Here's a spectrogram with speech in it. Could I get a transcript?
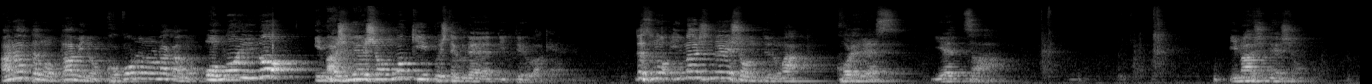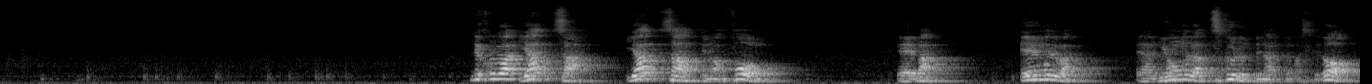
あなたの民の心の中の思いのイマジネーションをキープしてくれって言ってるわけでそのイマジネーションっていうのはこれですイエッツァーイマジネーションでこれはヤッツァーヤッツァっていうのはフォームえー、まあ英語では日本語では作るってなってますけど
